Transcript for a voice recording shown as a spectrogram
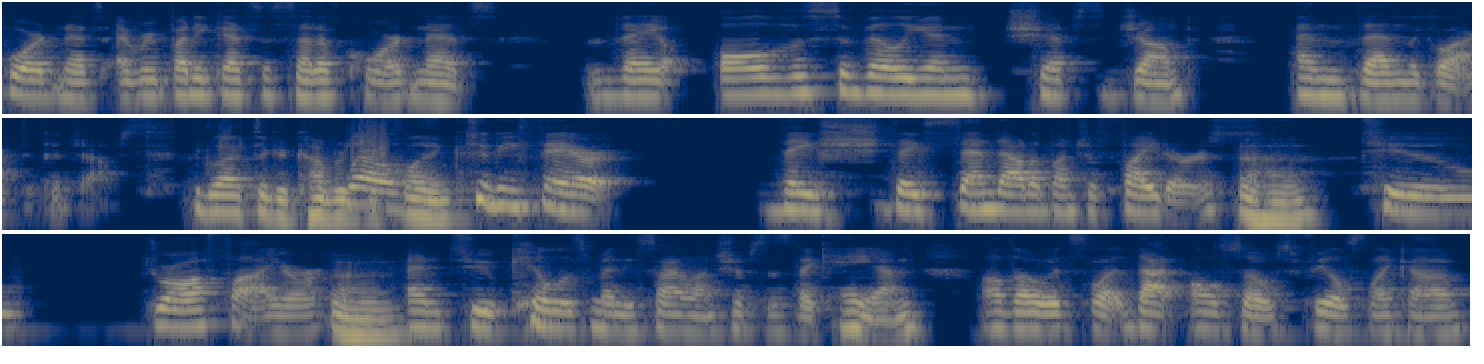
coordinates. Everybody gets a set of coordinates. They all the civilian ships jump, and then the Galactica jumps. The Galactica covers the flank. to be fair, they sh- they send out a bunch of fighters Uh-huh. to draw fire Uh-huh. and to kill as many Cylon ships as they can. Although it's like that also feels like a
